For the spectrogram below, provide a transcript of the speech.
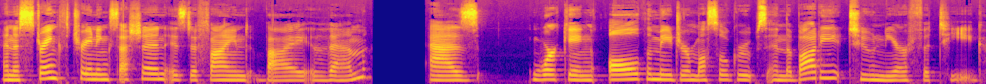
And a strength training session is defined by them as working all the major muscle groups in the body to near fatigue.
